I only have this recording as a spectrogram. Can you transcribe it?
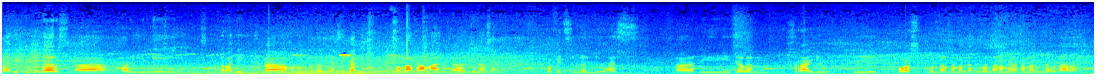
Travelers, uh, hari ini sebentar lagi kita menunggu dan menyaksikan pemakaman uh, jenazah COVID-19 uh, di Jalan Serayu di Poros Buntang Samarinda, Kelurahan Tanah Merah, Samarinda Utara.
